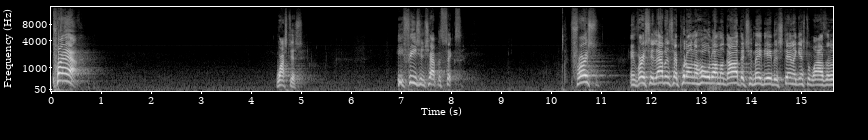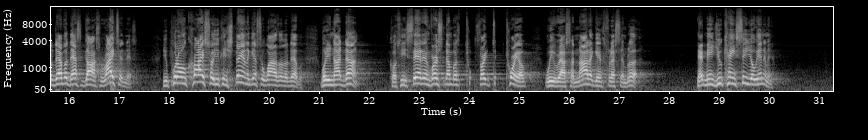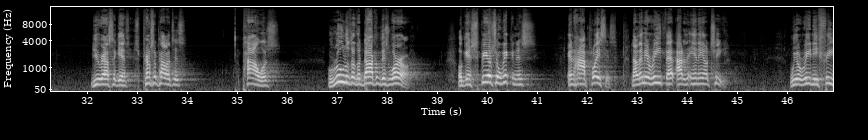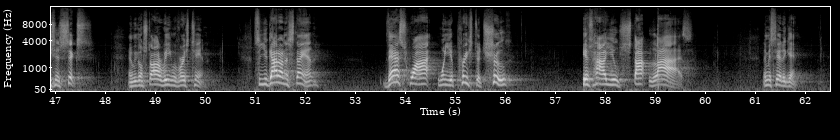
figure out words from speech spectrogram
prayer. Watch this. Ephesians chapter 6. First, in verse 11, it said, Put on the whole armor of God that you may be able to stand against the wiles of the devil. That's God's righteousness. You put on Christ so you can stand against the wiles of the devil. But he's not done. Because he said in verse number 12, We wrestle not against flesh and blood. That means you can't see your enemy. You wrestle against principalities, powers, rulers of the dark of this world, against spiritual wickedness in high places. Now, let me read that out of the NLT. We are reading Ephesians 6, and we're going to start reading with verse 10. So, you got to understand that's why when you preach the truth, it's how you stop lies. Let me say it again.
